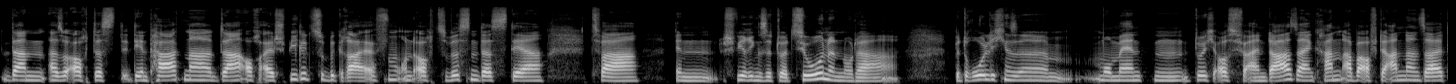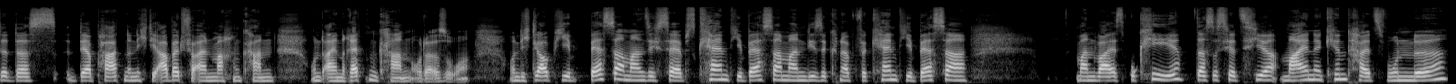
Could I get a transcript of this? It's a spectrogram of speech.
dann also auch das, den Partner da auch als Spiegel zu begreifen und auch zu wissen, dass der zwar in schwierigen Situationen oder bedrohlichen ähm, Momenten durchaus für einen da sein kann, aber auf der anderen Seite, dass der Partner nicht die Arbeit für einen machen kann und einen retten kann oder so. Und ich glaube, je besser man sich selbst kennt, je besser man diese Knöpfe kennt, je besser man weiß, okay, das ist jetzt hier meine Kindheitswunde,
